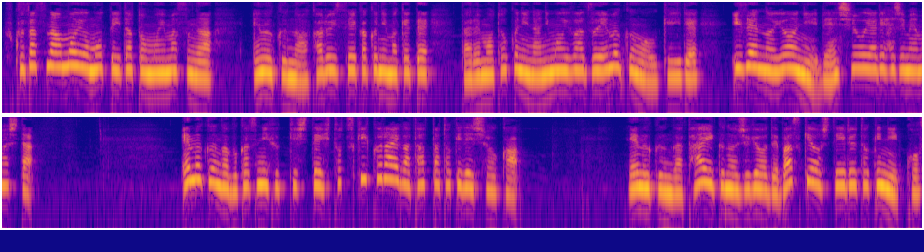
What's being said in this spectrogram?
複雑な思いを持っていたと思いますが、M 君の明るい性格に負けて、誰も特に何も言わず M 君を受け入れ、以前のように練習をやり始めました。M 君が部活に復帰して一月くらいが経った時でしょうか。M 君が体育の授業でバスケをしている時に骨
